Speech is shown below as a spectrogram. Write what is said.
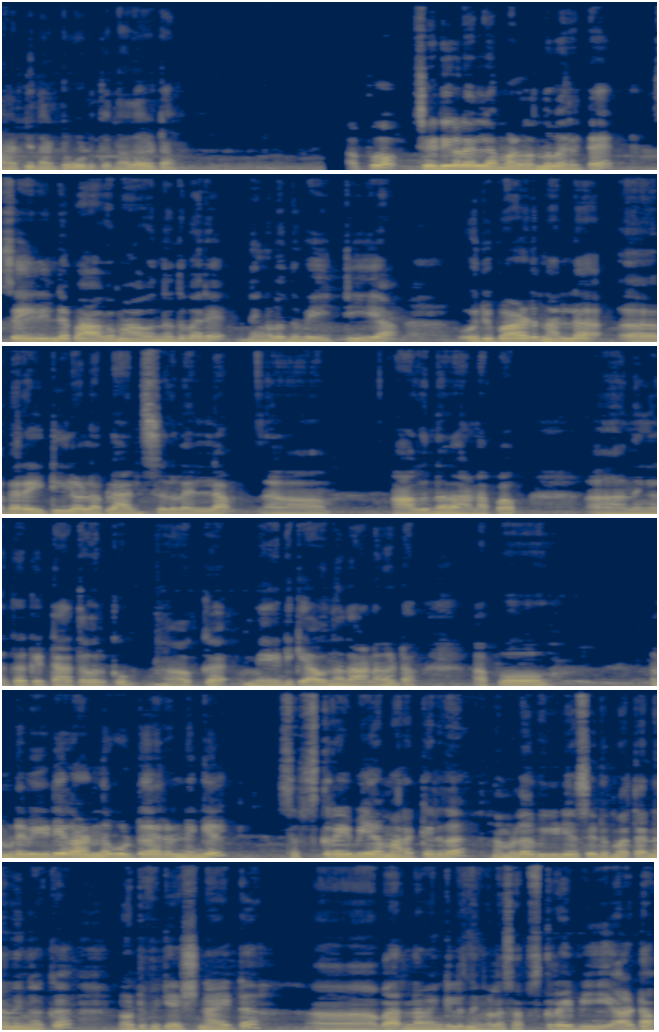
മാറ്റി നട്ട് കൊടുക്കുന്നത് കേട്ടോ. അപ്പോൾ ചെടികളെല്ലാം വളർന്നു വരട്ടെ. സെയിലിന്റെ ഭാഗമാകുന്നത് വരെ നിങ്ങളൊന്ന് വെയിറ്റ് ചെയ്യുക. ഒരുപാട് നല്ല വെറൈറ്റിയിലുള്ള പ്ലാന്റ്സുകളെല്ലാം ആകുന്നതാണ് അപ്പം നിങ്ങൾക്ക് കിട്ടാത്തവർക്കും ഒക്കെ മേടിക്കാവുന്നതാണ് കേട്ടോ. അപ്പോൾ നമ്മുടെ വീഡിയോ കാണുന്ന കൂട്ടുകാരുണ്ടെങ്കിൽ സബ്സ്ക്രൈബ് ചെയ്യാൻ മറക്കരുത്. നമ്മൾ വീഡിയോസ് ഇടുമ്പോൾ തന്നെ നിങ്ങൾക്ക് നോട്ടിഫിക്കേഷനായിട്ട് വരണമെങ്കിൽ നിങ്ങൾ സബ്സ്ക്രൈബ് ചെയ്യുക കേട്ടോ.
